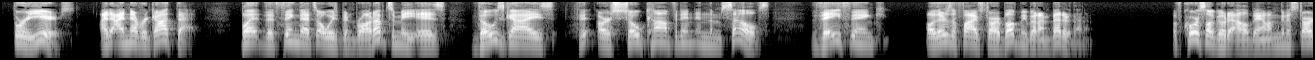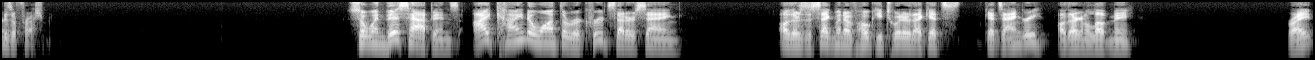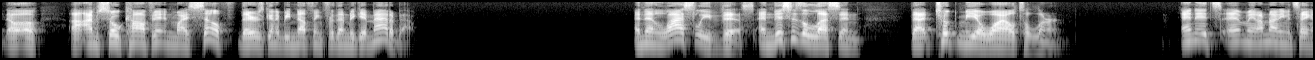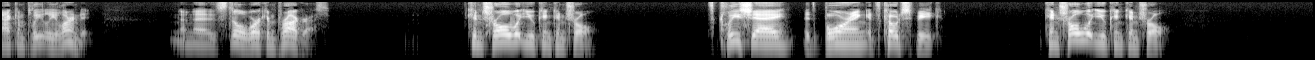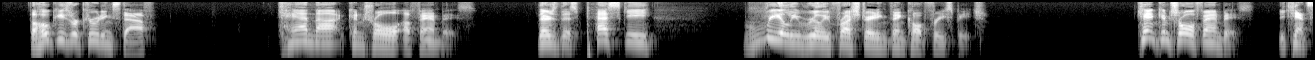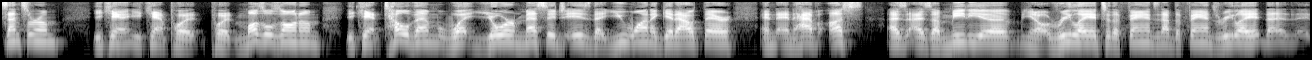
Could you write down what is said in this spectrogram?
three years. I, I never got that. But the thing that's always been brought up to me is those guys th- are so confident in themselves they think oh there's a five star above me but i'm better than him. Of course i'll go to alabama. I'm going to start as a freshman. So when this happens i kind of want the recruits that are saying oh there's a segment of Hokie twitter that gets gets angry oh they're to love me right? Oh, oh, I'm so confident in myself, there's to be nothing for them to get mad about. And then lastly, this, and this is a lesson that took me a while to learn. And it's, I mean, I'm not even saying I completely learned it, it's still a work in progress. Control what you can control. It's cliche, it's boring, it's coach speak. Control what you can control. The Hokies recruiting staff cannot control a fan base. There's this pesky, really, really frustrating thing called free speech. Can't control a fan base. You can't censor them. You can't you can't put put muzzles on them. You can't tell them what your message is that you want to get out there and and have us as as a media, you know, relay it to the fans and have the fans relay it.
